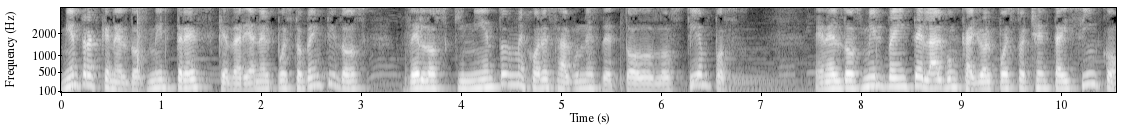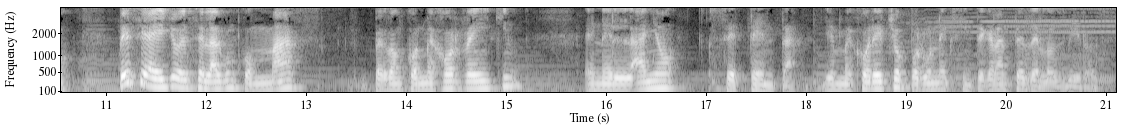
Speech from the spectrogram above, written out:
Mientras que en el 2003 quedaría en el puesto 22 de los 500 mejores álbumes de todos los tiempos. En el 2020 el álbum cayó al puesto 85. Pese a ello es el álbum con más, perdón, con mejor ranking en el año 70 y el mejor hecho por un ex integrante de los Beatles.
